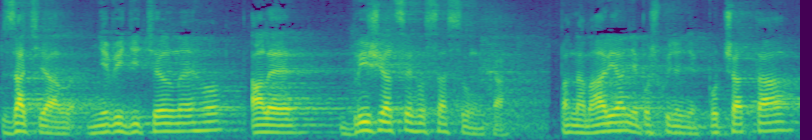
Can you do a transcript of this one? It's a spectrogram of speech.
zatiaľ neviditeľného, ale blížiaceho sa slnka. Panna Mária nepoškodene počatá,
